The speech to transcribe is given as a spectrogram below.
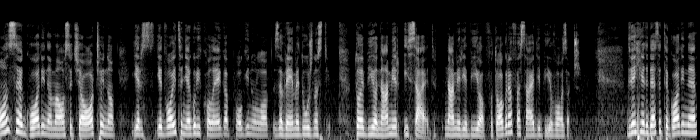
On se godinama osjećao očajno jer je dvojica njegovih kolega poginulo za vreme dužnosti. To je bio Namir i Saed. Namir je bio fotograf, a Saed je bio vozač. 2010. godine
